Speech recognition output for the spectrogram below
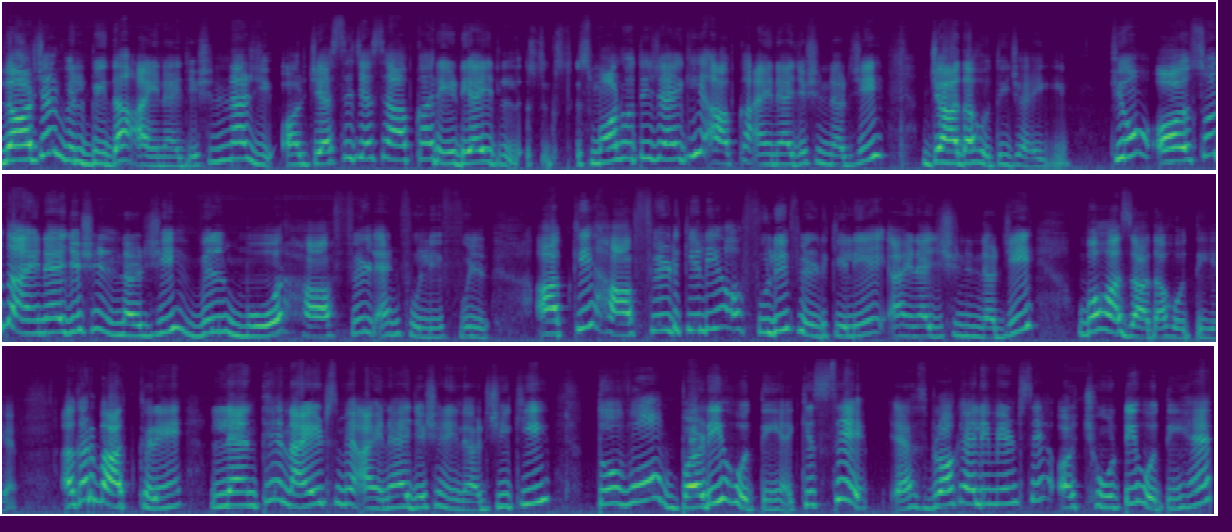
larger will be the ionisation energy और जैसे जैसे आपका रेडियाई स्मॉल होती जाएगी, आपका आयनाइजेशन एनर्जी ज़्यादा होती जाएगी। क्यों? Also the ionisation energy will more half filled and fully filled आपकी हाफ़ फ़ील्ड के लिए और फुली फ़ील्ड के लिए आयनाइजेशन एनर्जी बहुत ज़्यादा होती है। अगर बात करें लेंथेनाइट्स में आयनाइजेशन एनर्जी की तो वो बड़ी होती हैं। किससे? एस ब्लॉक एलिमेंट से और छोटी होती हैं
